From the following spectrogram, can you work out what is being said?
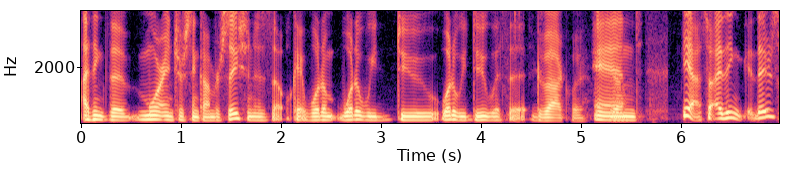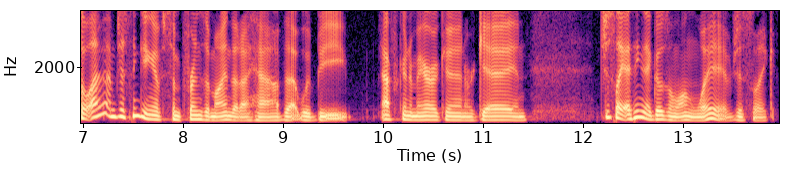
I think the more interesting conversation is that okay, what do, what do we do? What do we do with it? exactly. And yeah. so I think there's a lot. I'm just thinking of some friends of mine that I have that would be African American or gay, and just like I think that goes a long way of just like,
